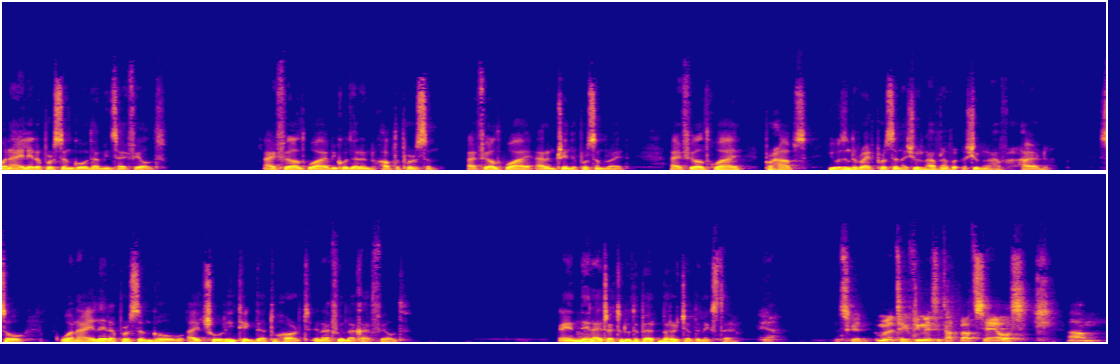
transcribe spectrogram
when I let a person go, that means I failed. I failed why? Because I didn't help the person. I failed why? I didn't train the person right. I failed why? Perhaps he wasn't the right person. I shouldn't have never, shouldn't have hired him. So when I let a person go, I truly take that to heart and I feel like I failed. And then I try to do the better job the next time. Yeah, that's good. I'm going to take a few minutes to talk about sales. Um,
